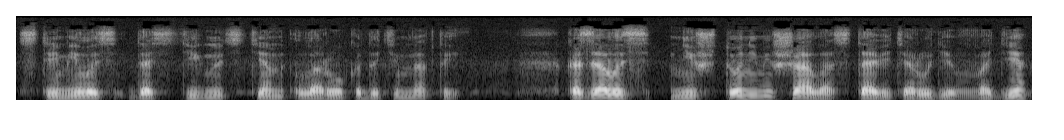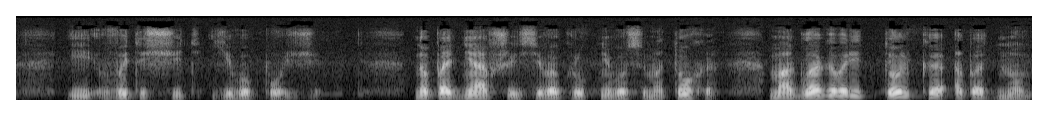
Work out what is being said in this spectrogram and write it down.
стремилась достигнуть стен Ларока до темноты. Казалось, ничто не мешало оставить орудие в воде и вытащить его позже. Но поднявшаяся вокруг него суматоха могла говорить только об одном.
